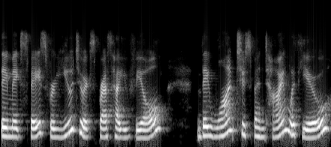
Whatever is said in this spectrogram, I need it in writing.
They make space for you to express how you feel. They want to spend time with you.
